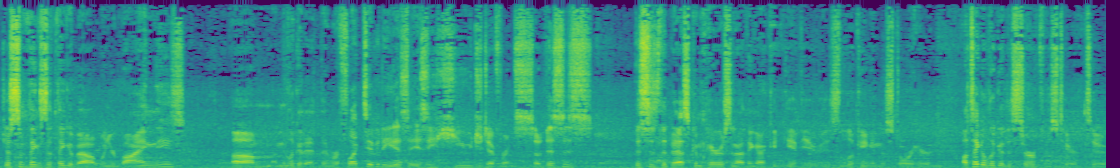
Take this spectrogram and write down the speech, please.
just some things to think about when you're buying these. Um, I mean, look at that. The reflectivity is, is a huge difference. So this is this is the best comparison I think I could give you is looking in the store here. I'll take a look at the Surface here too.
